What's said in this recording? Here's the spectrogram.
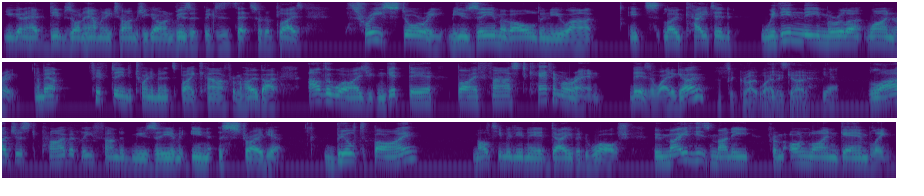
you're going to have dibs on how many times you go and visit because it's that sort of place three story museum of old and new art. It's located within the Moorilla Winery, about 15 to 20 minutes by car from Hobart. Otherwise, you can get there by fast catamaran. There's a way to go. That's a great way it's, to go. Yeah. Largest privately funded museum in Australia. Built by multimillionaire David Walsh, who made his money from online gambling.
